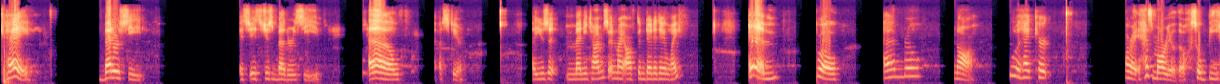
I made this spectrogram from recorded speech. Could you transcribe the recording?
K. Better C. It's it's just better C. L. S tier. I use it many times in my often day to day life. M. Bro, Ambro? Nah. Who the heck cared? Alright, it has Mario though, so B.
